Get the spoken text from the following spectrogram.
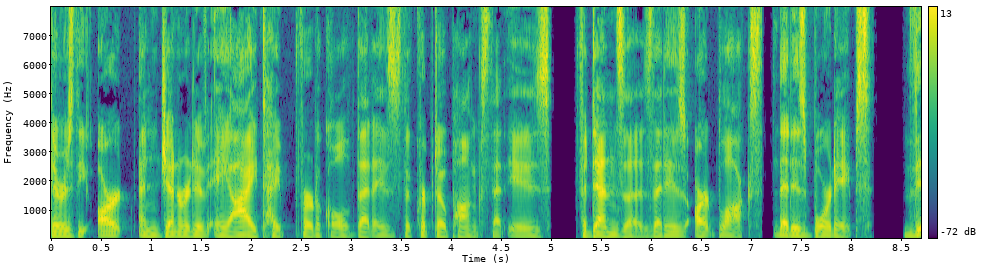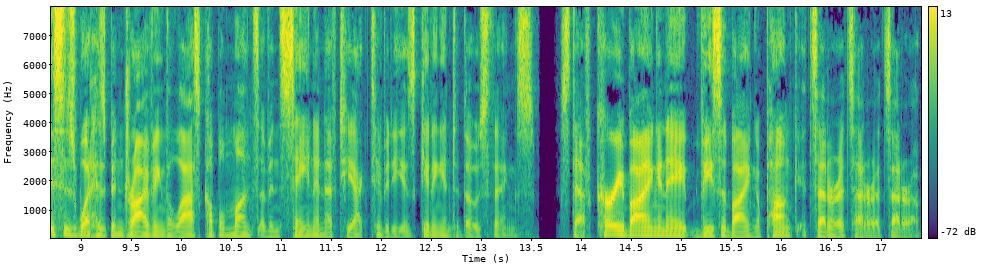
There is the art and generative AI type vertical that is the CryptoPunks, that is Fidenzas, that is Art Blocks, that is Bored Apes this is what has been driving the last couple months of insane NFT activity is getting into those things. Steph Curry buying an ape, Visa buying a punk, etc., etc., et cetera, et cetera.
